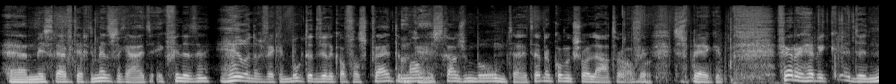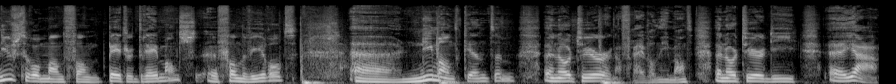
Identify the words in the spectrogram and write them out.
en misdrijven tegen de menselijkheid. Ik vind het een heel indrukwekkend boek. Dat wil ik alvast kwijt. De man is trouwens een beroemdheid. Hè? Daar kom ik zo later over te spreken. Verder heb ik de nieuwste roman van Peter Dreemans, uh, Van de Wereld. Uh, niemand kent hem. Een auteur, nou vrijwel niemand. Een auteur die, uh, ja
